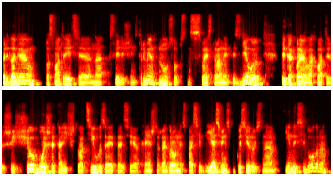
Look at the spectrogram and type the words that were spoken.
предлагаю посмотреть на следующий инструмент. Ну, собственно, со своей стороны это сделаю. Ты, как правило, охватываешь еще большее количество активов. За это тебе, конечно же, огромное спасибо. Я сегодня сфокусируюсь на индексе доллара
